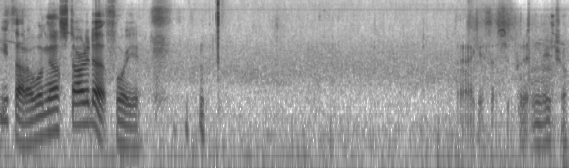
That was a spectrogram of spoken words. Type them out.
You thought I wasn't going to start it up for you. I guess I should put it in neutral.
